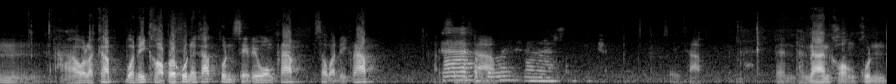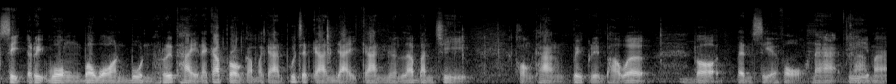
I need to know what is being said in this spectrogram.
อืมเอาละครับ วันนี้ขอบพระคุณนะครับ คุณสิริวงศ์ครับ สวัสดีครับ ค่ะสวัสขดีอบครับคุณมากค่ะสวัสดีครับ เป็นทางด้านของคุณสิริวงศ์บวรบุญฤทัยนะครับรองกรรมการผู้จัดการใหญ่การเงินและบัญชีของทาง Big Green Power ก็เป็น CFO นะฮะที่มา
